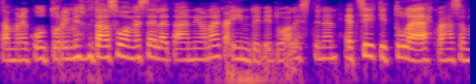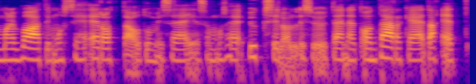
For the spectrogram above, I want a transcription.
tämmöinen kulttuuri, missä me täällä Suomessa eletään, niin on aika individualistinen. Että siitäkin tulee ehkä vähän semmoinen vaatimus siihen erottautumiseen ja semmoiseen yksilöllisyyteen, että on tärkeää, että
